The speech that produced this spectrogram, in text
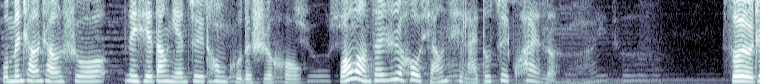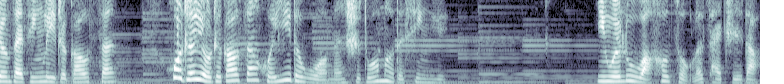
我们常常说，那些当年最痛苦的时候，往往在日后想起来都最快乐。所有正在经历着高三，或者有着高三回忆的我们，是多么的幸运。因为路往后走了，才知道，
